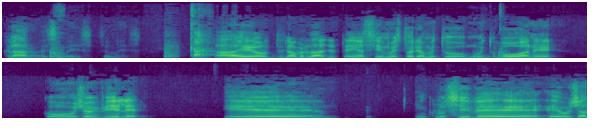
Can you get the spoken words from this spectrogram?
Claro, isso mesmo, isso mesmo. Cara, ah, eu, na verdade, tenho assim, uma história muito, muito boa, né? Com o Joinville. E, inclusive, eu já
